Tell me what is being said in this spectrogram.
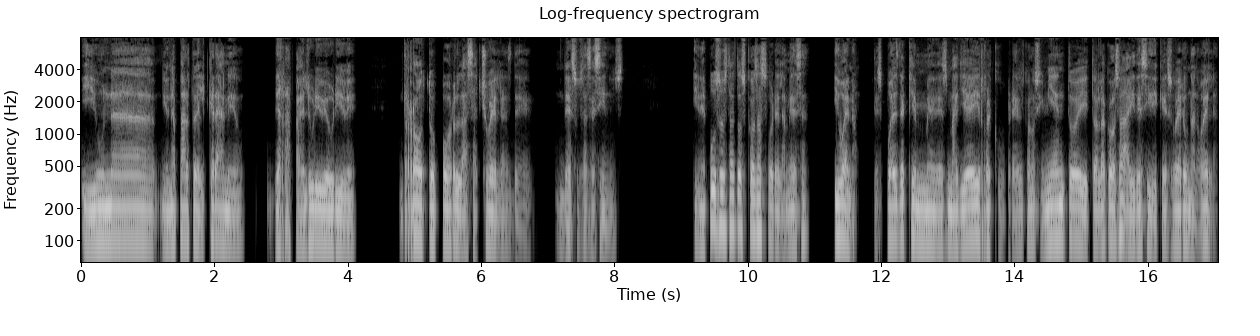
y una, y una parte del cráneo de Rafael Uribe Uribe roto por las hachuelas de, de sus asesinos. Y me puso estas dos cosas sobre la mesa y bueno, después de que me desmayé y recuperé el conocimiento y toda la cosa, ahí decidí que eso era una novela.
